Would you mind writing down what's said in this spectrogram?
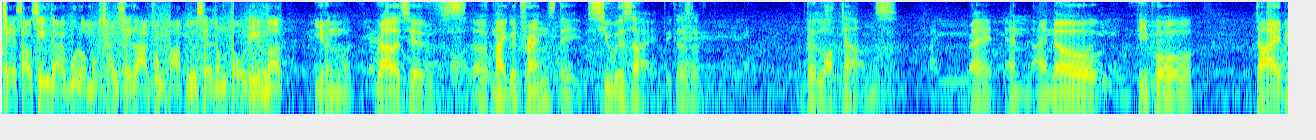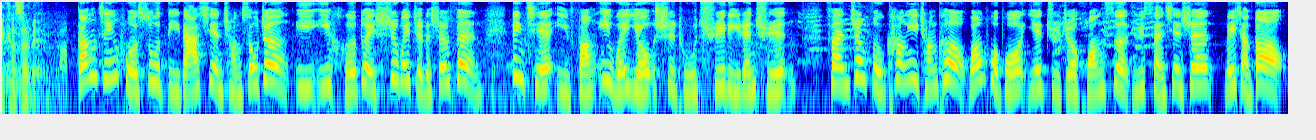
即係首先就係烏魯木齊死難同胞表示一種悼念啦。Even relatives of my good friends, they suicide because of the lockdowns, right? And I know people die because of it. 港警火速抵达现场搜证，一一核对示威者的身份，并且以防疫为由试图驱离人群。反政府抗议常客王婆婆也举着黄色雨伞现身，没想到。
